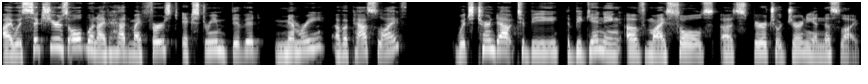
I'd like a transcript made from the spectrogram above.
I was six years old when I had my first extreme vivid memory of a past life, which turned out to be the beginning of my soul's uh, spiritual journey in this life.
